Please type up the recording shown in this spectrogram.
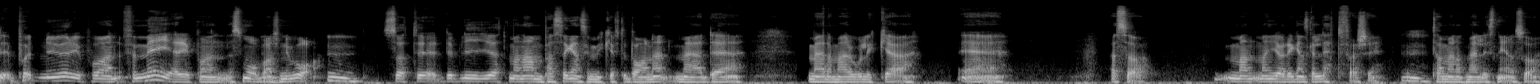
Eh, på, nu är det ju på en, för mig är det på en småbarnsnivå. Mm. Så att det, det blir ju att man anpassar ganska mycket efter barnen med, eh, med de här olika... Eh, alltså, man, man gör det ganska lätt för sig. Mm. tar med något mellis ner och så.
